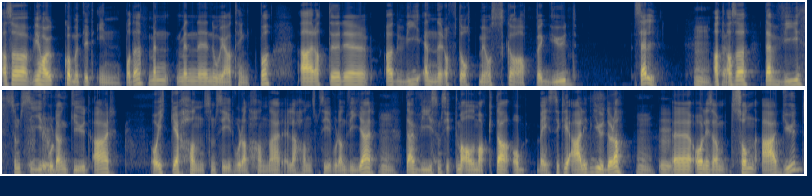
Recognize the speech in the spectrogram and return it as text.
altså, vi har jo kommet litt inn på det, men, men eh, noe jeg har tenkt på, er at, der, at vi ender ofte opp med å skape Gud selv. Mm. At Ja. altså, det er vi som sier hvordan Gud er, og ikke han som sier hvordan han er, eller han som sier hvordan vi er. Mm. Det er vi som sitter med all makta og basically er litt guder, da. Mm. Mm. Eh, og liksom Sånn er Gud,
